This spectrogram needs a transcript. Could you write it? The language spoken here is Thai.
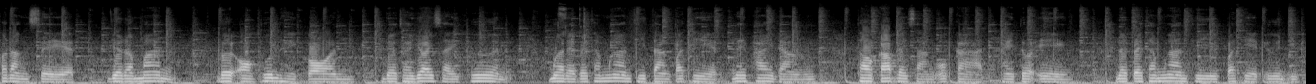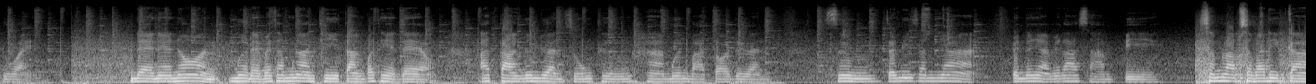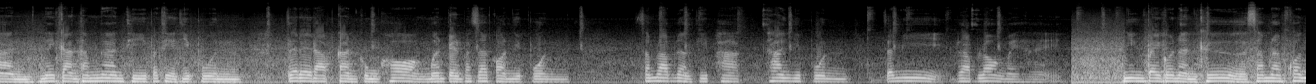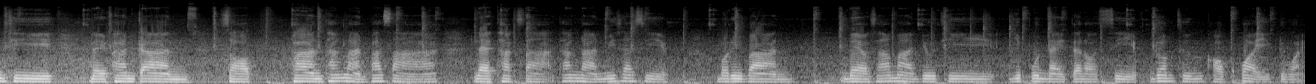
ฝรั่งเศส เยอรมัน โดยออกทุนให้ก่อน โดยทยอยใส่ขึ้น เมื่อได้ไปทำงานที่ต่างประเทศในภายดัง เท่ากับได้สร้างโอกาสให้ตัวเองได้ไปทำงานที่ประเทศอื่นอีกด้วยแต่แน่นอนเมื่อได้ไปทำงานที่ต่างประเทศแล้ว อัตราเงินเดือนสูงถึง 50,000 บาทต่อเดือน ซึ่งจะมีสัญญาเป็นระยะเวลา 3 ปีสำหรับสวัสดิการในการทำงานที่ประเทศญี่ปุ่น จะได้รับการคุ้มครองเหมือนเป็นภาษากรญี่ปุ่นสำหรับเรื่องที่พักทางญี่ปุ่นจะมีรับรองไว้ให้ยิ่งไปกว่านั้นคือสำหรับคนที่ได้ผ่านการสอบผ่านทางหลานภาษา และทักษะทางด้านวิชาชีพบริบาล แล้วสามารถอยู่ที่ญี่ปุ่นได้ตลอดสีบรวมถึงครอบครัวอีกด้วย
